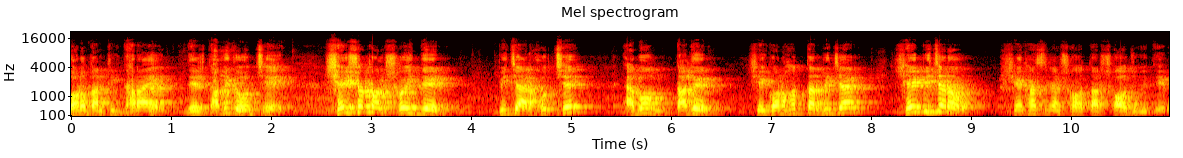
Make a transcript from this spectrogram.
গণতান্ত্রিক ধারায় দেশ ধাবিত হচ্ছে, সেই সকল শহীদদের বিচার হচ্ছে এবং তাদের সেই গণহত্যার বিচার, সেই বিচারও শেখ হাসিনা সহ তার সহযোগীদের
